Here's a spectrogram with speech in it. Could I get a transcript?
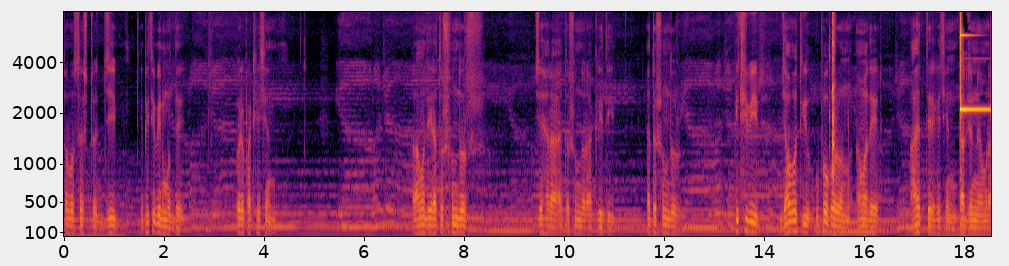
সর্বশ্রেষ্ঠ জীব এই পৃথিবীর মধ্যে করে পাঠিয়েছেন। আর আমাদের এত সুন্দর চেহারা, এত সুন্দর আকৃতি, এত সুন্দর পৃথিবীর যাবতীয় উপকরণ আমাদের আয়ত্তে রেখেছেন, তার জন্য আমরা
